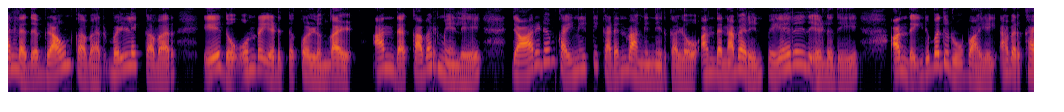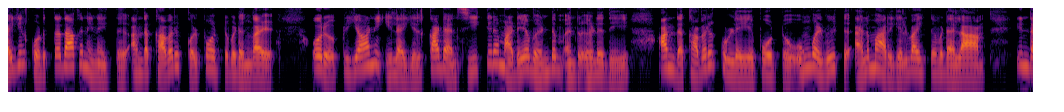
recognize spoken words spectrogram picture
அல்லது பிரவுன் கவர் வெள்ளை கவர் ஏதோ ஒன்றை எடுத்து கொள்ளுங்கள். அந்த கவர் மேலே யாரிடம் கை நீட்டி கடன் வாங்கினீர்களோ அந்த நபரின் பெயரை எழுதி அந்த இருபது ரூபாயை அவர் கையில் கொடுத்ததாக நினைத்து அந்த கவருக்குள் போட்டு விடுங்கள். ஒரு பிரியாணி இலையில் கடன் சீக்கிரம் அடைய வேண்டும் என்று எழுதி அந்த கவருக்குள்ளேயே போட்டு உங்கள் வீட்டு அலுமாரியில் வைத்து விடலாம். இந்த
